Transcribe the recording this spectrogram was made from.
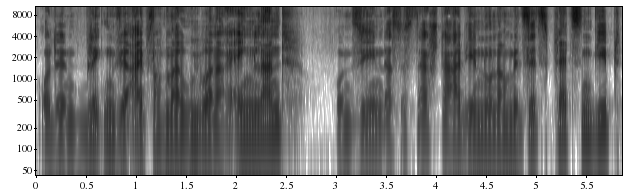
Und dann blicken wir einfach mal rüber nach England und sehen, dass es da Stadien nur noch mit Sitzplätzen gibt,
